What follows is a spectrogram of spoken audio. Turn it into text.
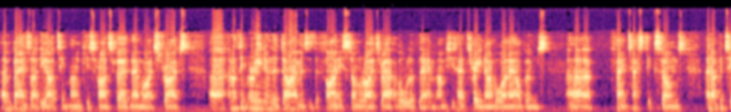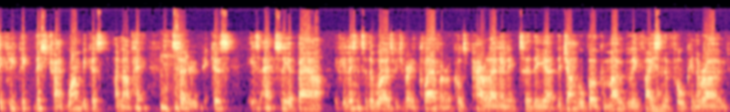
And bands like the Arctic Monkeys, Franz Ferdinand, White Stripes. Uh, and I think Marina and the Diamonds is the finest songwriter out of all of them. I mean, she's had three number one albums, uh, fantastic songs. And I particularly picked this track, one, because I love it, two, because it's actually about, if you listen to the words, which are very clever, of course, paralleling it to the uh, the Jungle Book and Mowgli facing Yeah. the fork in the road.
